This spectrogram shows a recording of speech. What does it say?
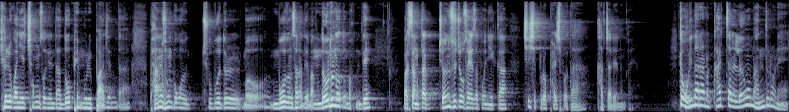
혈관이 청소된다 노폐물이 빠진다. 방송 보고 주부들 뭐 모든 사람들 막 너도 너도 먹는데 막상 딱 전수조사해서 보니까 70% 80%다 가짜라는 거예요 그러니까 우리나라는 가짜를 너무 만들어내.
